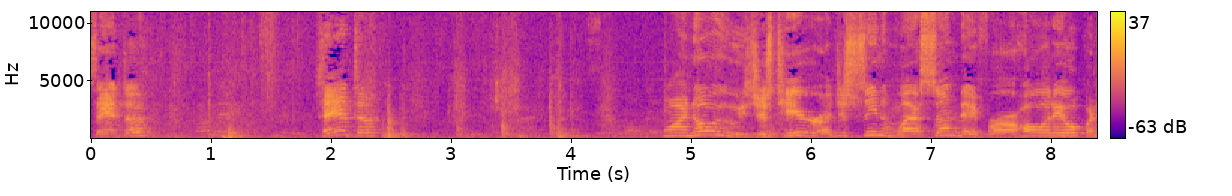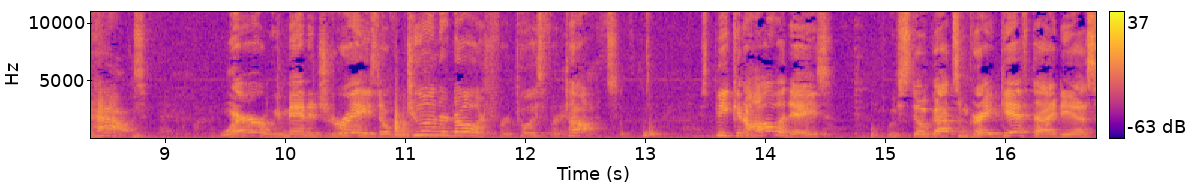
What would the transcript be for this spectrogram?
Santa? Santa? Well, I know he was just here. I just seen him last Sunday for our holiday open house, where we managed to raise over $200 for Toys for Tots. Speaking of holidays, we've still got some great gift ideas,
